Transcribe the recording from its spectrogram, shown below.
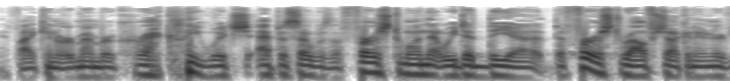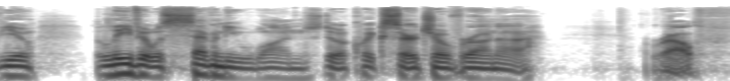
if I can remember correctly, which episode was the first one that we did the uh, the first Ralph Schuckett interview? I believe it was 71. Just do a quick search over on uh, Ralph.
